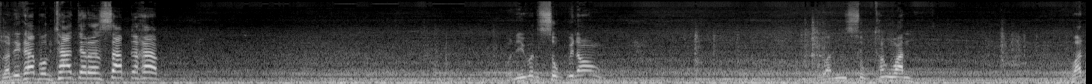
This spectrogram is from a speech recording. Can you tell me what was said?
สวัสดีครับ ผมชาติเจริญทรัพย์นะครับ วันนี้วันศุกร์พี่น้อง วันศุกร์ทั้งวัน วัน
